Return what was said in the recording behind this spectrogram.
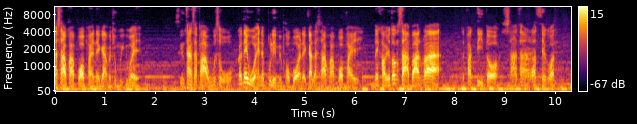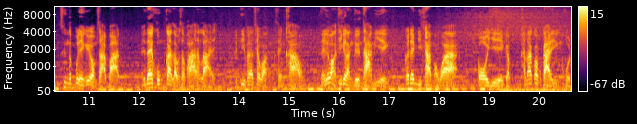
รักษาความปลอดภัยในการประชุมอีกด้วย ซึ่งทางสภาอุโสก็ได้โหวตให้นโปเลียนเป็นผบในการรักษาความปลอดภัย แต่เขาจะต้องสาบานว่าจะพักตีต่อสาธารณรัฐเสียก่อน ซึ่งนโปเลียนก็ยอมสาบานและได้คุ้มกันเหล่าสภาทั้งหลาย เป็นที่พระราชวังแสงขาว ในระหว่างที่กำลังเดินทางนี้เอง ก็ได้มีข่าวมาว่า กอเยกับคณะกรรมการอีกหนึ่งคน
